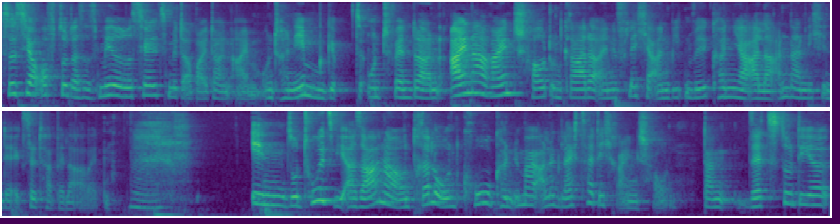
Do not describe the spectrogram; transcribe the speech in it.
Es ist ja oft so, dass es mehrere Sales-Mitarbeiter in einem Unternehmen gibt. Und wenn dann einer reinschaut und gerade eine Fläche anbieten will, können ja alle anderen nicht in der Excel-Tabelle arbeiten. Mhm. In so Tools wie Asana und Trello und Co. können immer alle gleichzeitig reinschauen dann setzt du dir,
